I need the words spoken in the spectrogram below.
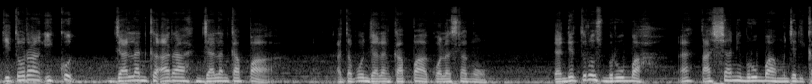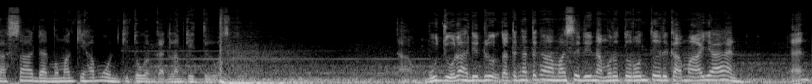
kita orang ikut jalan ke arah jalan kapal ataupun jalan kapal Kuala Selangor dan dia terus berubah eh, Tasha ni berubah menjadi kasar dan memaki hamun kita orang kat dalam kereta masa tu. Nah, bujurlah dia duduk kat tengah-tengah masa dia nak meronta-ronta dekat mak ayah kan. Kan?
